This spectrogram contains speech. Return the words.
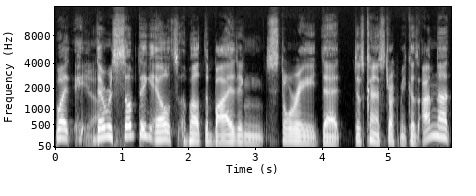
But Yeah. there was something else about the Biden story that just kind of struck me because I'm not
